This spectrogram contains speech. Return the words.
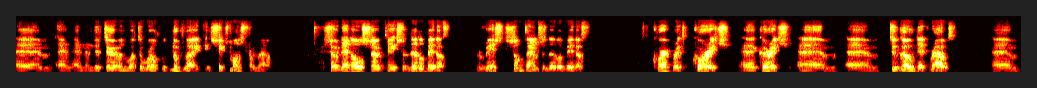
um, and, and, and determine what the world would look like in six months from now. So that also takes a little bit of risk, sometimes a little bit of corporate courage, uh, courage um, um, to go that route. Um,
